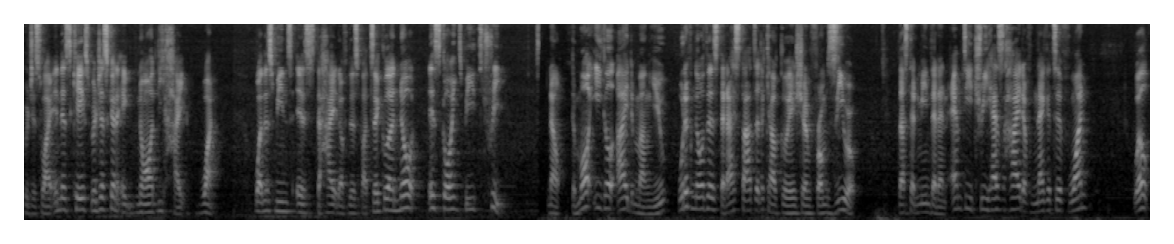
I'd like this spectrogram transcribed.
which is why in this case we're just going to ignore the height 1. What this means is the height of this particular node is going to be 3. Now, the more eagle-eyed among you would have noticed that I started the calculation from 0. Does that mean that an empty tree has a height of negative 1? Well,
